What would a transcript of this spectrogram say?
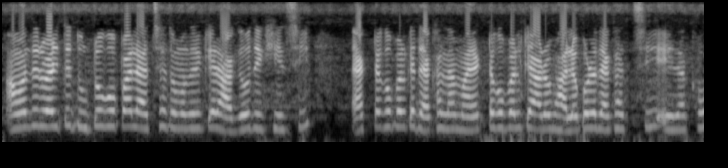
আমাদের বাড়িতে দুটো গোপাল আছে, তোমাদেরকে আগেও দেখিয়েছি। একটা গোপালকে দেখালাম, আর একটা গোপালকে আরও ভালো করে দেখাচ্ছি। এই দেখো।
